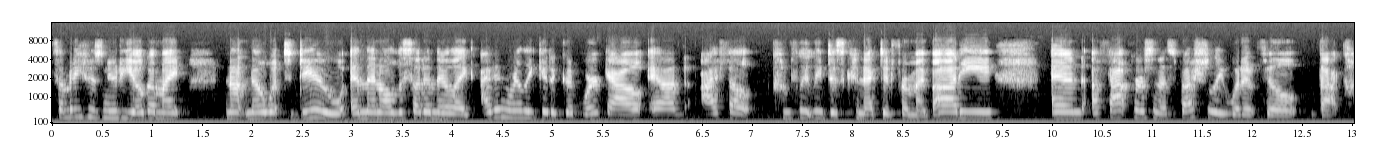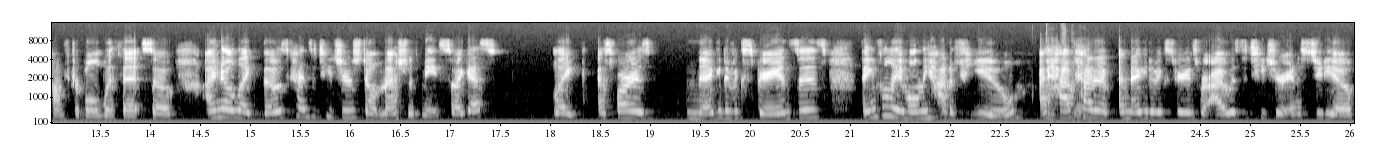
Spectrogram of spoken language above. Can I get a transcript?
somebody who's new to yoga might not know what to do and then all of a sudden they're like i didn't really get a good workout and i felt completely disconnected from my body. And a fat person, especially, wouldn't feel that comfortable with it. So I know like those kinds of teachers don't mesh with me. So I guess, like, as far as negative experiences, thankfully, I've only had a few. I have had a, a, negative experience where I was a teacher in a studio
